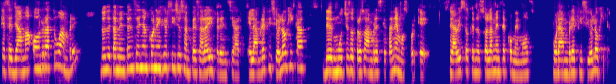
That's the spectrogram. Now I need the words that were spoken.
que se llama Honra tu hambre, donde también te enseñan con ejercicios a empezar a diferenciar el hambre fisiológica de muchos otros hambres que tenemos, porque se ha visto que no solamente comemos por hambre fisiológica.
